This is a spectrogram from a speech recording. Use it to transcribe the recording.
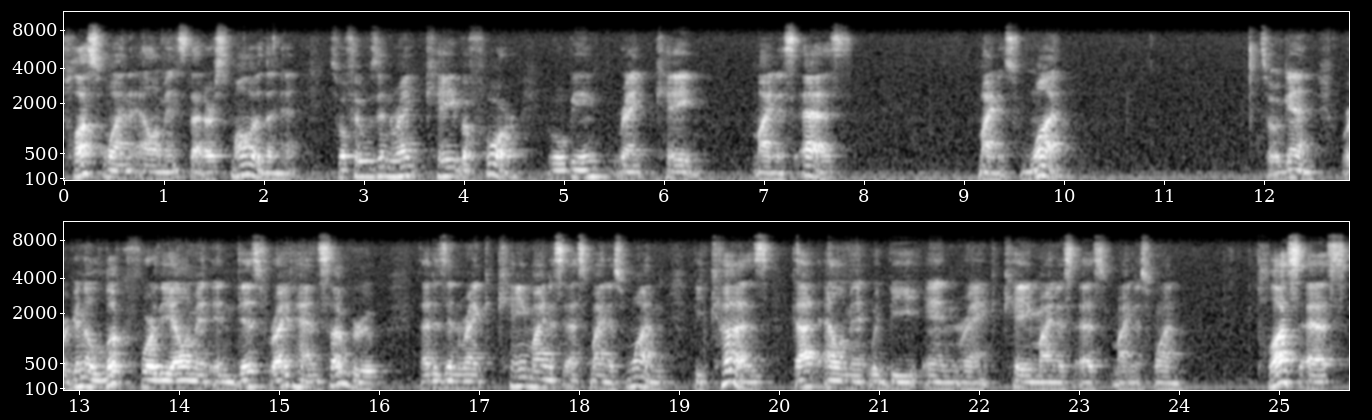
plus 1 elements that are smaller than it. So if it was in rank k before, will be in rank k minus s minus 1. So again, we're going to look for the element in this right-hand subgroup that is in rank k minus s minus 1 because that element would be in rank k minus s minus 1 plus s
